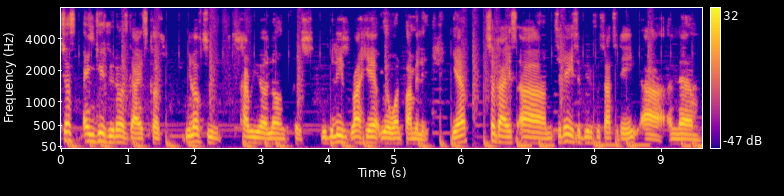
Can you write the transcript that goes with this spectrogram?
just engage with us, guys, because we love to carry you along because we believe right here we're one family. Yeah. So, guys, um, today is a beautiful Saturday, uh, and um,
